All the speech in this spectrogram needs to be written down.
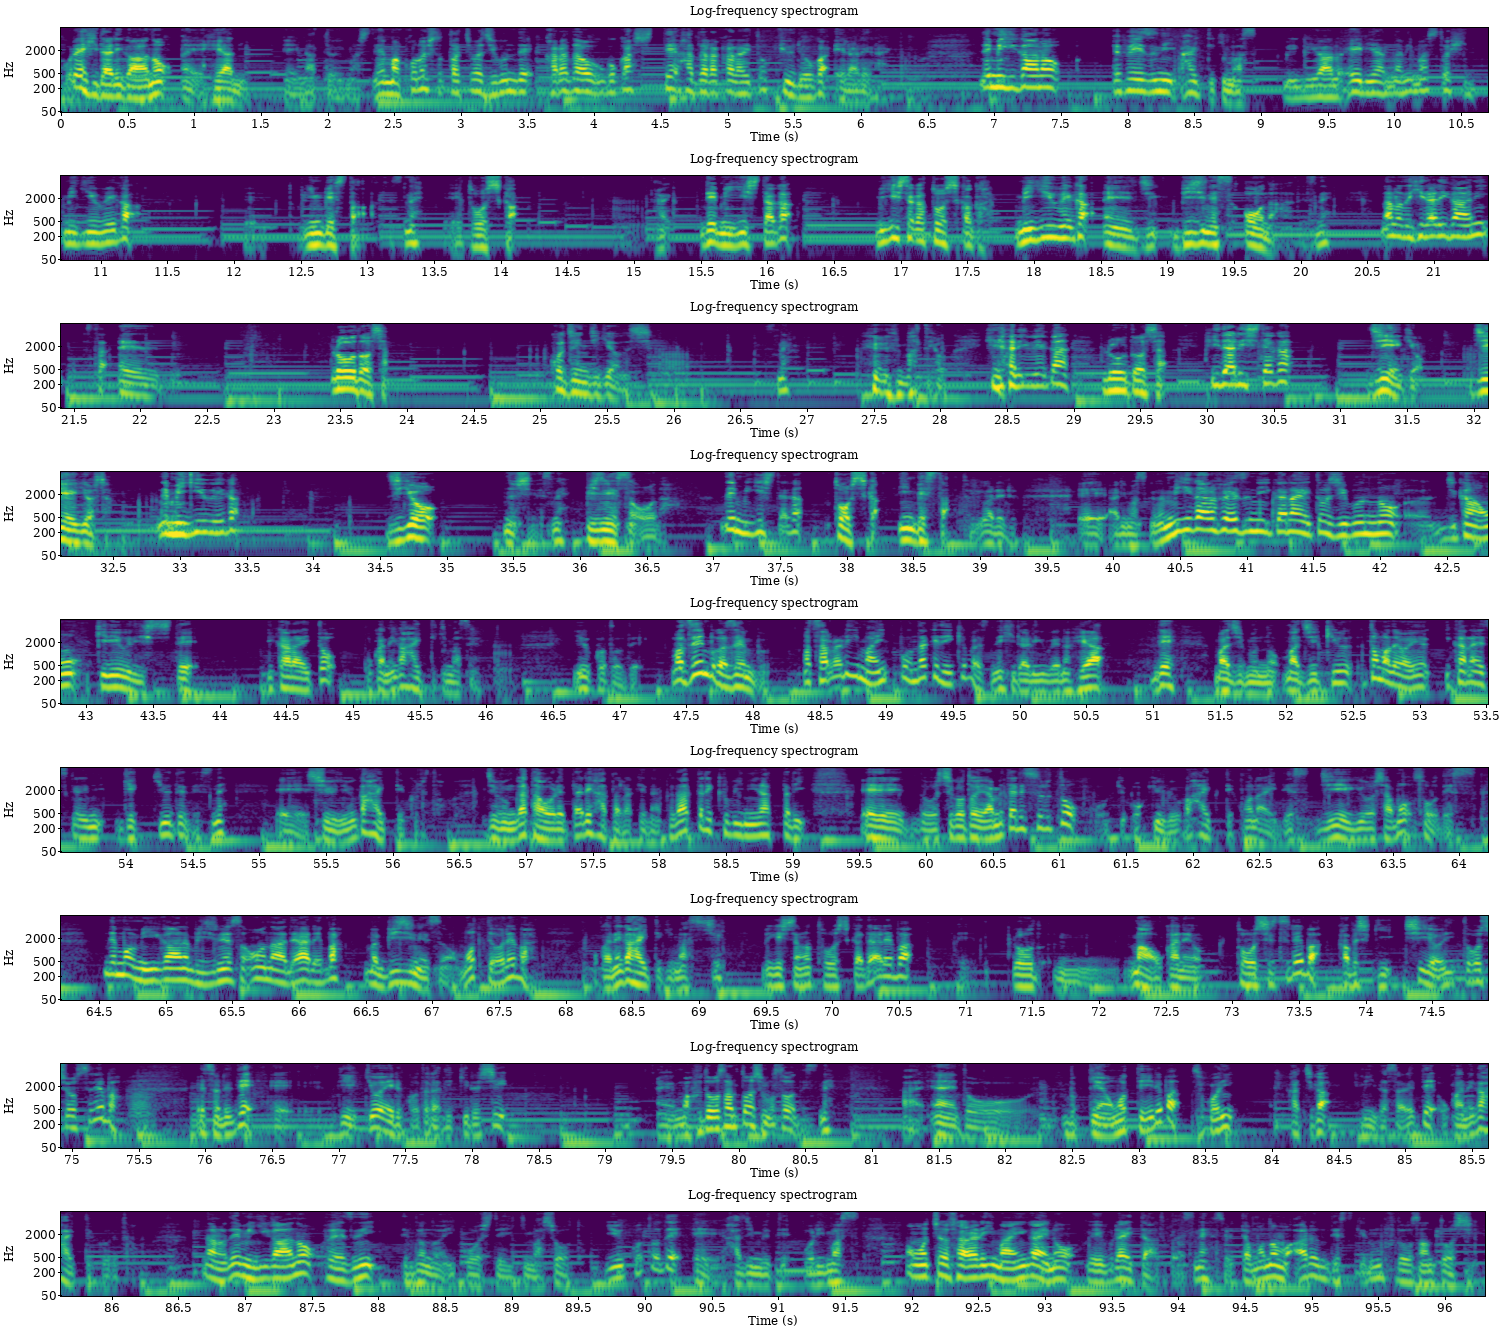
これは左側の部屋になっておりまして、まあ、この人たちは自分で体を動かして働かないと給料が得られないと。で、右側のフェーズに入ってきます。右側のエリアになりますと、右上が、えーと、インベスターですね。投資家。はい。で、右下が、右下が投資家か。右上が、えー、ビジネスオーナーですね。なので、左側に、えー労働者。個人事業主。ですね。待てよ。左上が労働者。左下が自営業。自営業者。で右上が事業主ですね。ビジネスオーナー。で右下が投資家。インベスター。と言われる、えー、ありますけど。右側のフェーズに行かないと自分の時間を切り売りしていかないとお金が入ってきません。ということで。まあ、全部が全部、まあ、サラリーマン1本だけでいけばですね左上の部屋。で、まあ、自分の、まあ、時給とまではいかないですけど月給でですね、えー、収入が入ってくると。自分が倒れたり働けなくなったりクビになったり、えー、仕事を辞めたりするとお給料が入ってこないです。自営業者もそうです。でも右側のビジネスオーナーであれば、まあ、ビジネスを持っておればお金が入ってきますし右下の投資家であれば、うん、まあお金を投資すれば株式市場に投資をすればそれで、え利益を得ることができるし、えまあ、不動産投資もそうですね、はい。えーと、物件を持っていればそこに価値が見出されてお金が入ってくると。なので右側のフェーズにどんどん移行していきましょうと。いうことで、えー、始めております、もちろんサラリーマン以外のウェブライターとかですね。そういったものもあるんですけども不動産投資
